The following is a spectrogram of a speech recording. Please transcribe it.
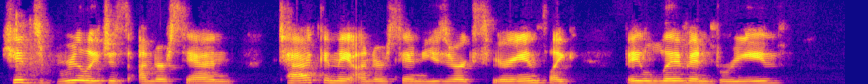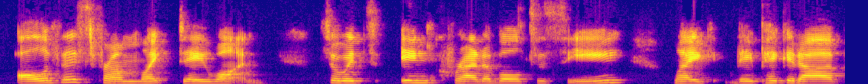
kids really just understand tech and they understand user experience. Like they live and breathe all of this from like day one. So it's incredible to see. Like they pick it up,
